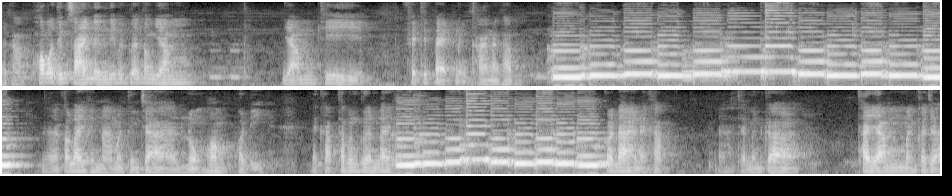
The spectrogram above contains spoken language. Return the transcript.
นะครับพอมาถึงสายหนึ่งนี่เพื่อนๆต้องย้ำ ย้ำที่เฟสที่8หนึ่งครั้งนะครับ แล้วก็ไล่ขึ้นมามันถึงจะลงห้องพอดีนะครับ ถ้าเพื่อนๆไล่ ก็ได้นะครับ แต่มันก็ถ้าย้ำมันก็จะ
